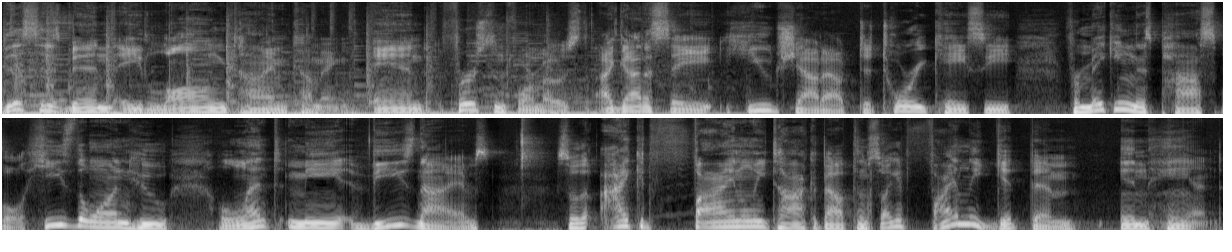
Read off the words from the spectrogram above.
This has been a long time coming. And first and foremost, I gotta say, huge shout out to Tori Casey for making this possible. He's the one who lent me these knives so that I could finally talk about them, so I could finally get them in hand.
